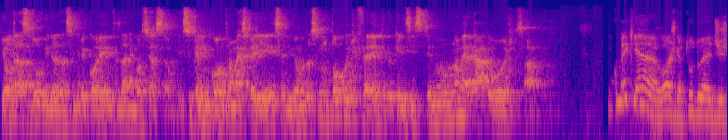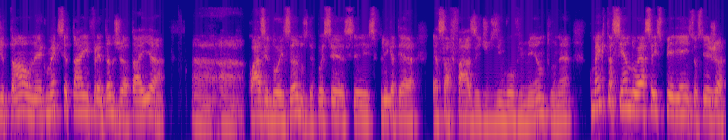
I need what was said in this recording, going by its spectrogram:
e outras dúvidas assim recorrentes da negociação. Isso que ele encontra uma experiência, digamos assim, um pouco diferente do que existe no, no mercado hoje, sabe? E como é que é? Lógico, tudo é digital, né? Como é que você está enfrentando? Você já está aí há, há, há, quase dois anos, depois você, você, explica até essa fase de desenvolvimento, né? Como é que está sendo essa experiência? Ou seja,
